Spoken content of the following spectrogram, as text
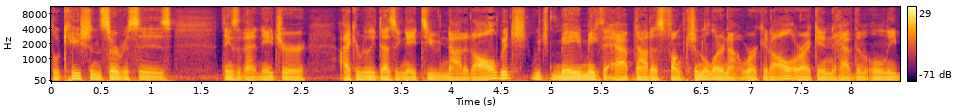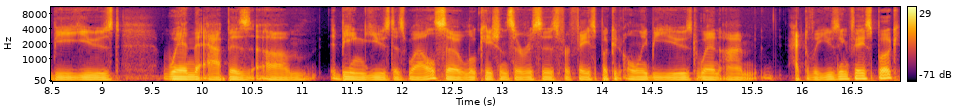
location services, things of that nature. I can really designate to not at all, which which may make the app not as functional or not work at all, or I can have them only be used when the app is um, being used as well. So location services for Facebook can only be used when I'm actively using Facebook.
